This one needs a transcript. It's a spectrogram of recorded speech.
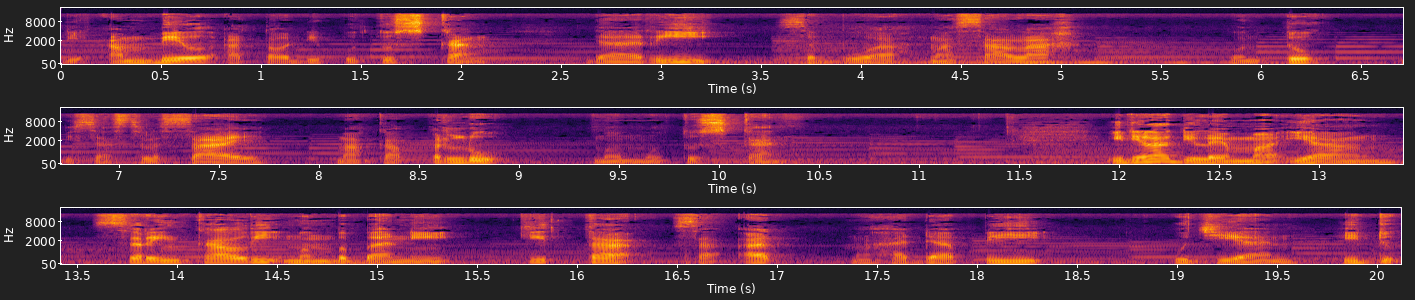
diambil atau diputuskan dari sebuah masalah untuk bisa selesai, maka perlu memutuskan. Inilah dilema yang sering kali membebani kita saat menghadapi ujian hidup.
